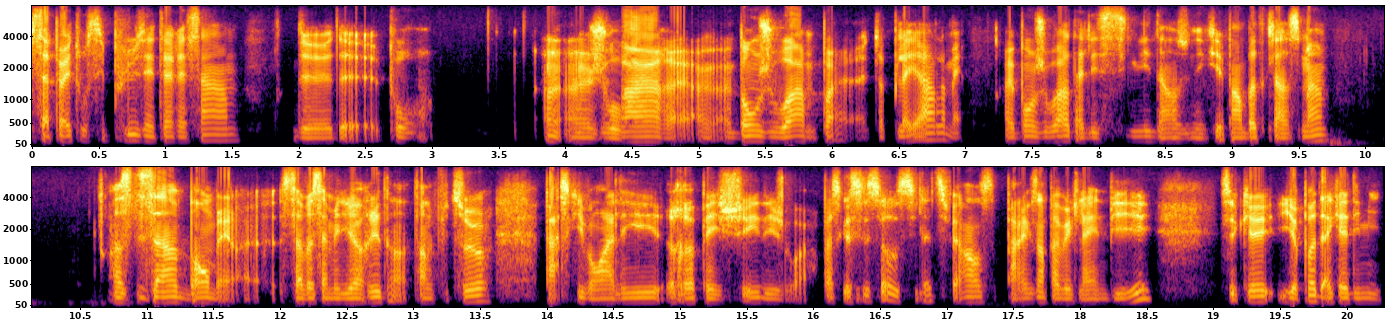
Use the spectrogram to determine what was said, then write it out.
ça peut être aussi plus intéressant de, pour un, joueur, un, bon joueur, pas un top player, mais un bon joueur d'aller signer dans une équipe en bas de classement en se disant, bon, ben, euh, ça va s'améliorer dans, le futur parce qu'ils vont aller repêcher des joueurs. Parce que c'est ça aussi la différence, par exemple, avec la NBA, c'est qu'il n'y a pas d'académie.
